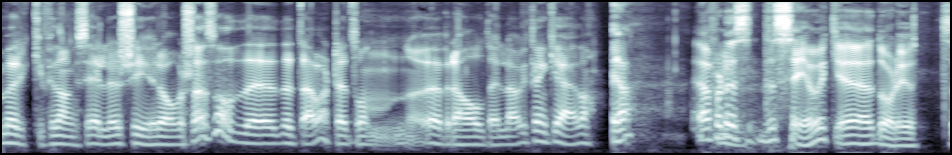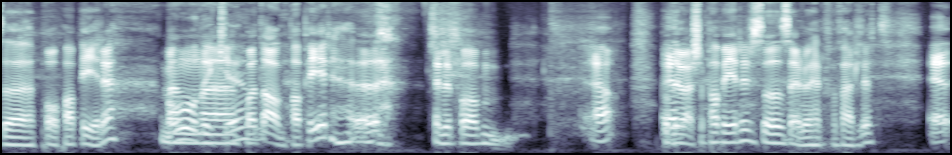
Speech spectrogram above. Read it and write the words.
mørke finansielle skyer over seg, så hadde dette vært et sånn øvre halvdel-lag, tenker jeg, da. Ja, ja for det, mm. det, ser jo ikke dårlig ut på papiret, men på et annet papir eller på, ja. på, diverse papirer, så ser det jo helt forferdelig ut. En,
